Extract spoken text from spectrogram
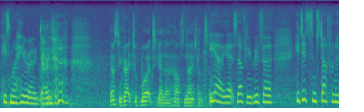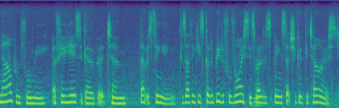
he's my hero, Dave. It must be great to work together after knowing each other. yeah, yeah, it's lovely. We've uh, he did some stuff on an album for me a few years ago, but um, that was singing because I think he's got a beautiful voice as well as being such a good guitarist.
